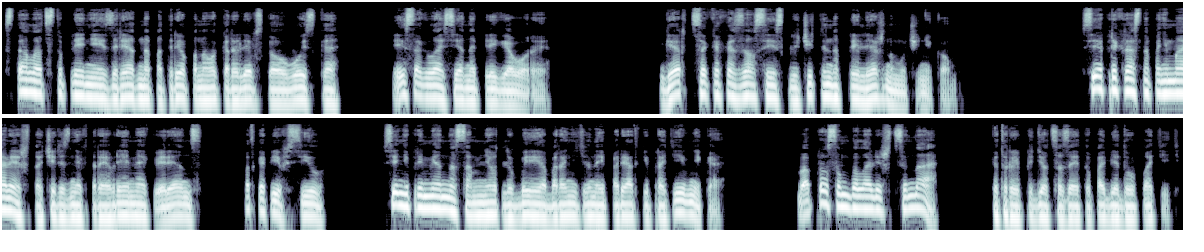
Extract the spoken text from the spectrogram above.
стало отступление изрядно потрепанного королевского войска и согласие на переговоры. Герцог оказался исключительно прилежным учеником. Все прекрасно понимали, что через некоторое время Кверенц, подкопив сил, все непременно сомнет любые оборонительные порядки противника. Вопросом была лишь цена, которую придется за эту победу уплатить.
